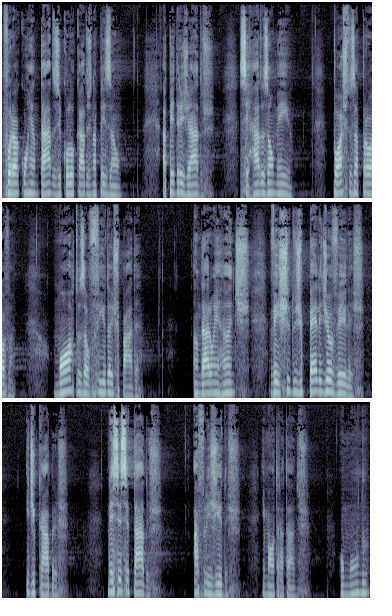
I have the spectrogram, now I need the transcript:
foram acorrentados e colocados na prisão, apedrejados, cerrados ao meio, postos à prova, mortos ao fio da espada. Andaram errantes, vestidos de pele de ovelhas e de cabras necessitados, afligidos e maltratados. O mundo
